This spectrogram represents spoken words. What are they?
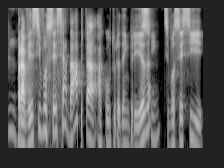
Hum. Pra ver se você se adapta à cultura da empresa, Sim. se você se.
